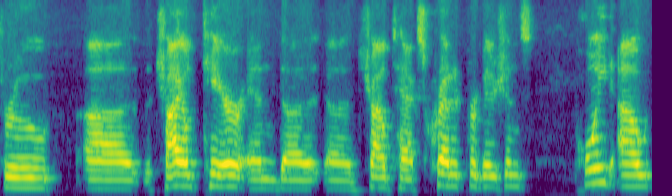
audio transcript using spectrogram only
through uh, the child care and uh, uh, child tax credit provisions, point out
